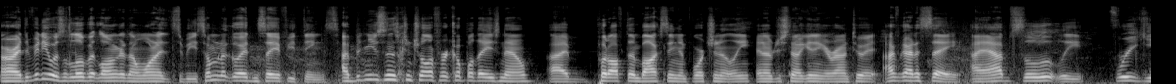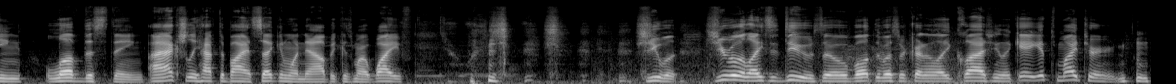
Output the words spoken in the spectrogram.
Alright, the video was a little bit longer than I wanted it to be, so I'm going to go ahead and say a few things. I've been using this controller for a couple days now. I put off the unboxing, unfortunately, and I'm just now getting around to it. I've got to say, I absolutely freaking love this thing. I actually have to buy a second one now because my wife... she was she really likes it too. So both of us are kind of like clashing, like, hey, it's my turn,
